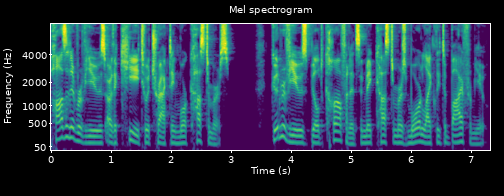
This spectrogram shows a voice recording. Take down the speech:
Positive reviews are the key to attracting more customers. Good reviews build confidence and make customers more likely to buy from you.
